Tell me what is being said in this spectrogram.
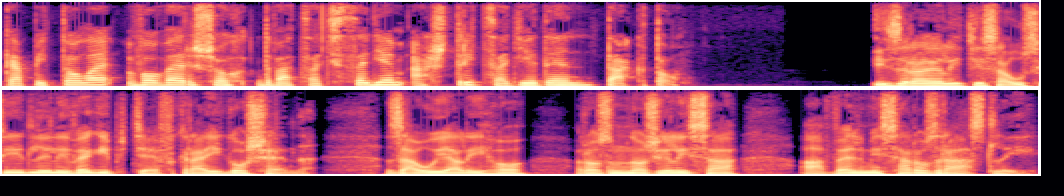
kapitole vo veršoch 27 až 31 takto. Izraeliti sa usídlili v Egypte v kraji Gošen. Zaujali ho, rozmnožili sa a veľmi sa rozrástli.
